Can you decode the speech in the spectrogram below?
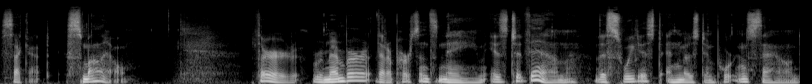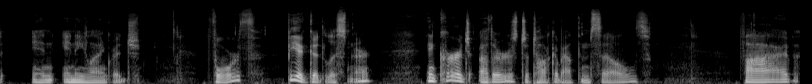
Second, smile. Third, remember that a person's name is to them the sweetest and most important sound in any language. Fourth, be a good listener. Encourage others to talk about themselves. Five,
